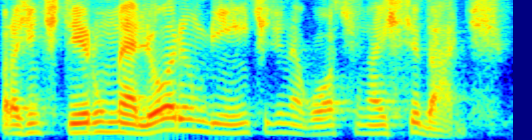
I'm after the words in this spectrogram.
para a gente ter um melhor ambiente de negócios nas cidades.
